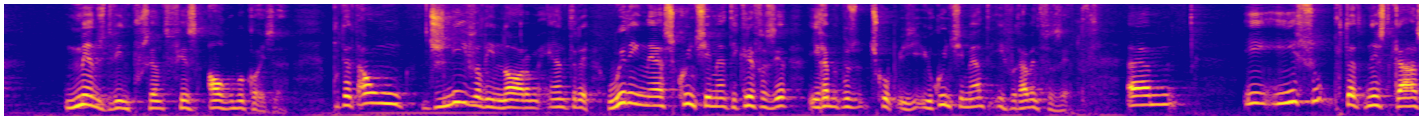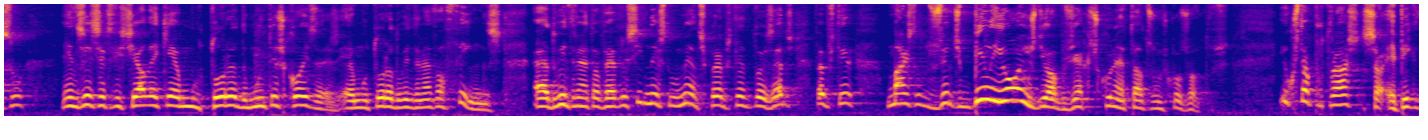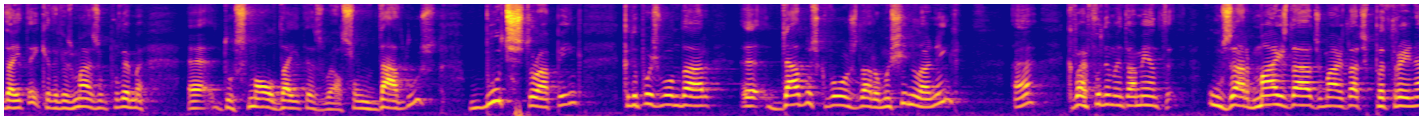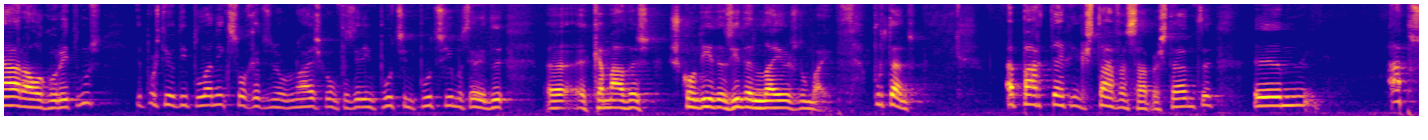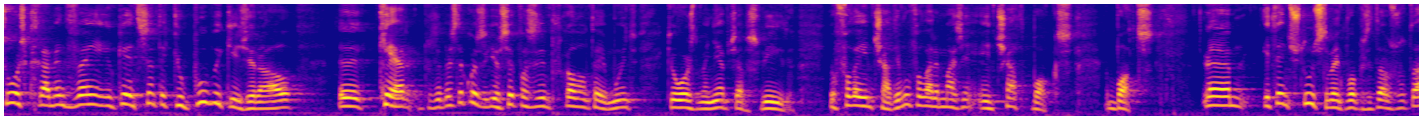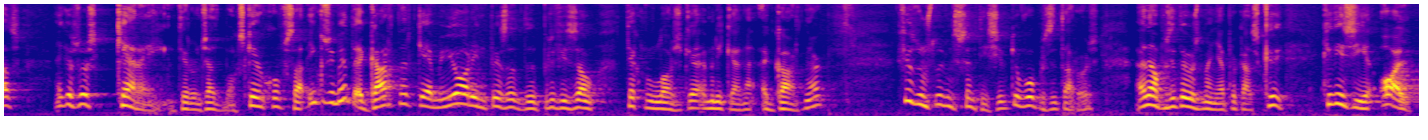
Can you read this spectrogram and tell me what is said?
menos de 20% fez alguma coisa. Portanto, há um desnível enorme entre willingness, conhecimento e querer fazer, e desculpe, e, o conhecimento e realmente fazer. Um, e, isso, portanto, neste caso, a inteligência artificial é que é a motora de muitas coisas, é a motora do Internet of Things, do Internet of Everything. Neste momento, esperamos que dentro de dois anos, vamos ter mais de 200 bilhões de objetos conectados uns com os outros. E o que está por trás é Big Data, e cada vez mais o problema uh, do Small Data as well, são dados, bootstrapping, que depois vão dar uh, dados que vão ajudar o machine learning, uh, que vai fundamentalmente usar mais dados, mais dados para treinar algoritmos. E depois tem o deep learning, que são redes neuronais vão fazer inputs, inputs e uma série de uh, camadas escondidas, hidden layers no meio. Portanto, a parte técnica está a avançar bastante. Um, há pessoas que realmente vêm, e o que é interessante é que o público em geral uh, quer, por exemplo, esta coisa, eu sei que vocês em Portugal não têm muito, que eu hoje de manhã já percebi, eu falei em chat, eu vou falar mais em, em chat box, bots. Um, e tenho estudos também que vou apresentar os resultados em que as pessoas querem ter um chatbox, querem conversar. Inclusive a Gartner, que é a maior empresa de previsão tecnológica americana, a Gartner, fez um estudo interessantíssimo que eu vou apresentar hoje. Ah, não, apresentei hoje de manhã, por acaso, que, que dizia: olha,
